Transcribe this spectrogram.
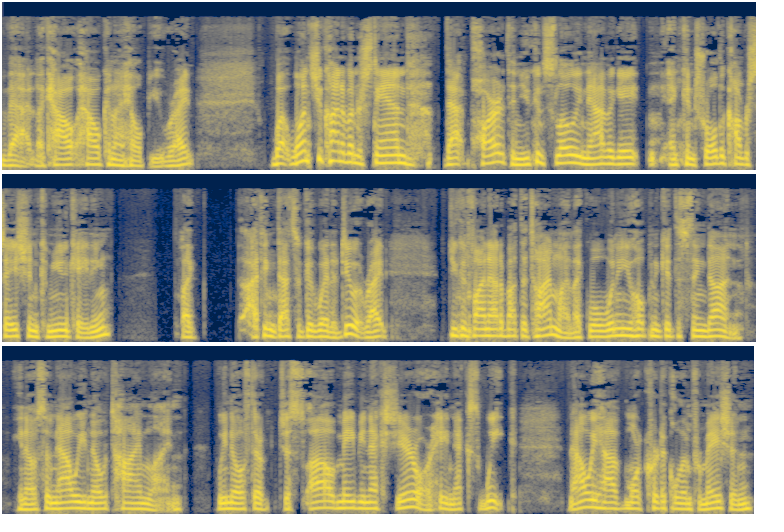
that. Like, how how can I help you? Right. But once you kind of understand that part, then you can slowly navigate and control the conversation, communicating. Like, I think that's a good way to do it, right? You can find out about the timeline. Like, well, when are you hoping to get this thing done? You know, so now we know timeline. We know if they're just, oh, maybe next year or hey, next week. Now we have more critical information,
